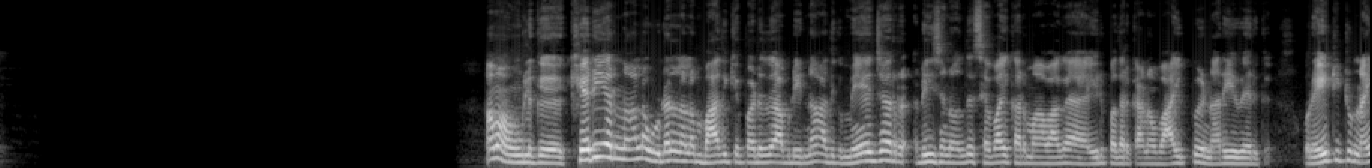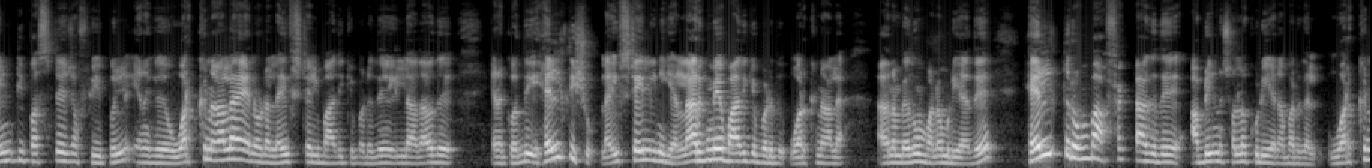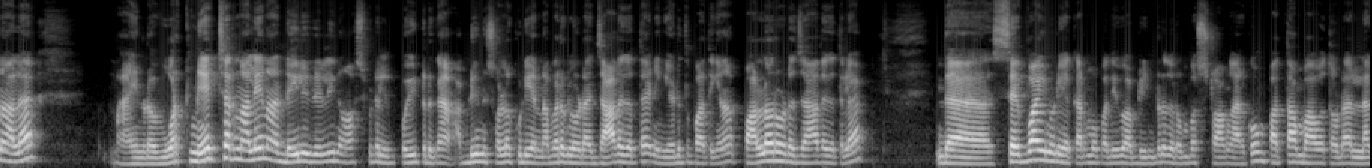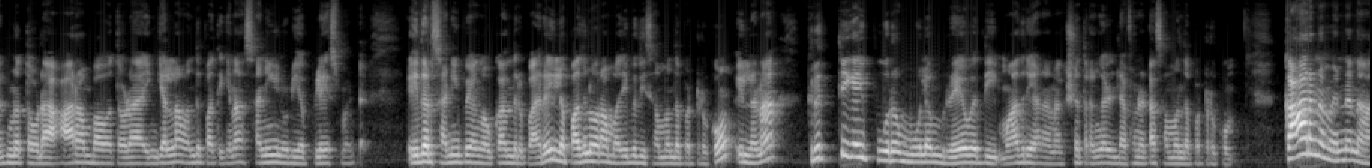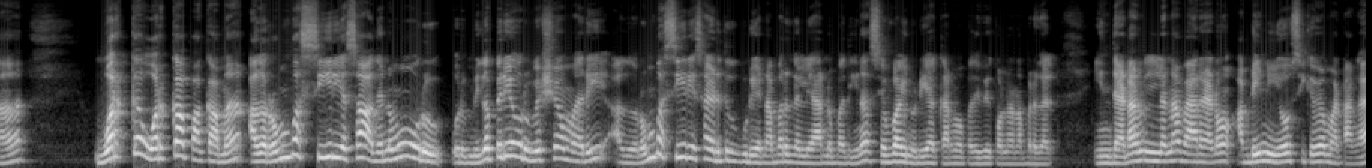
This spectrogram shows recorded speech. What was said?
ஆமாம் உங்களுக்கு கெரியர்னால உடல் நலம் பாதிக்கப்படுது அப்படின்னா அதுக்கு மேஜர் ரீசன் வந்து செவ்வாய் கர்மாவாக இருப்பதற்கான வாய்ப்பு நிறையவே இருக்குது ஒரு eighty to 90% percentage of people எனக்கு ஒர்க்குனால என்னோட லைஃப் ஸ்டைல் பாதிக்கப்படுது. இல்லை அதாவது எனக்கு வந்து ஹெல்த் இஷ்யூ லைஃப் ஸ்டைல் இன்றைக்கி எல்லாருக்குமே பாதிக்கப்படுது ஒர்க்குனால அதை நம்ம எதுவும் பண்ண முடியாது. ஹெல்த் ரொம்ப அஃபெக்ட் ஆகுது அப்படின்னு சொல்லக்கூடிய நபர்கள் ஒர்க்குனால நான் என்னோட ஒர்க் நேச்சர்னாலே நான் டெய்லி டெய்லி நான் ஹாஸ்பிட்டலுக்கு போயிட்டுருக்கேன் அப்படின்னு சொல்லக்கூடிய நபர்களோட ஜாதகத்தை நீங்கள் எடுத்து பார்த்தீங்கன்னா பலரோட ஜாதகத்தில் இந்த செவ்வாயினுடைய கர்ம பதிவு அப்படின்றது ரொம்ப ஸ்ட்ராங்காக இருக்கும். பத்தாம் பாவத்தோட லக்னத்தோட ஆறாம் பாவத்தோட இங்கெல்லாம் வந்து பார்த்தீங்கன்னா சனியினுடைய பிளேஸ்மெண்ட் இதர் சனி போய் அங்கே உட்காந்துருப்பாரு இல்லை பதினோராம் அதிபதி சம்மந்தப்பட்டிருக்கும் இல்லைனா கிருத்திகை பூரம் மூலம் ரேவதி மாதிரியான நட்சத்திரங்கள் டெஃபினட்டாக சம்மந்தப்பட்டிருக்கும் காரணம் என்னன்னா ஒர்க்கை ஒர்க்காக பார்க்காம அதை ரொம்ப சீரியஸாக அது என்னமோ ஒரு ஒரு மிகப்பெரிய ஒரு விஷயம் மாதிரி அது ரொம்ப சீரியஸாக எடுத்துக்கக்கூடிய நபர்கள் யாருன்னு பார்த்தீங்கன்னா செவ்வாயினுடைய கர்ம பதிவை கொண்ட நபர்கள். இந்த இடம் இல்லைன்னா வேறு இடம் அப்படின்னு யோசிக்கவே மாட்டாங்க.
